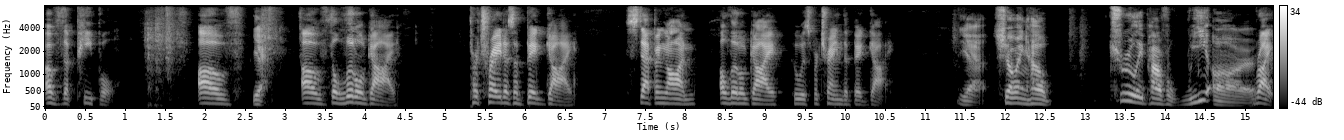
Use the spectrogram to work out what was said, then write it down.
of the people, of yeah, of the little guy, portrayed as a big guy, stepping on a little guy who is portraying the big guy. Yeah, showing how truly powerful we are, right,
